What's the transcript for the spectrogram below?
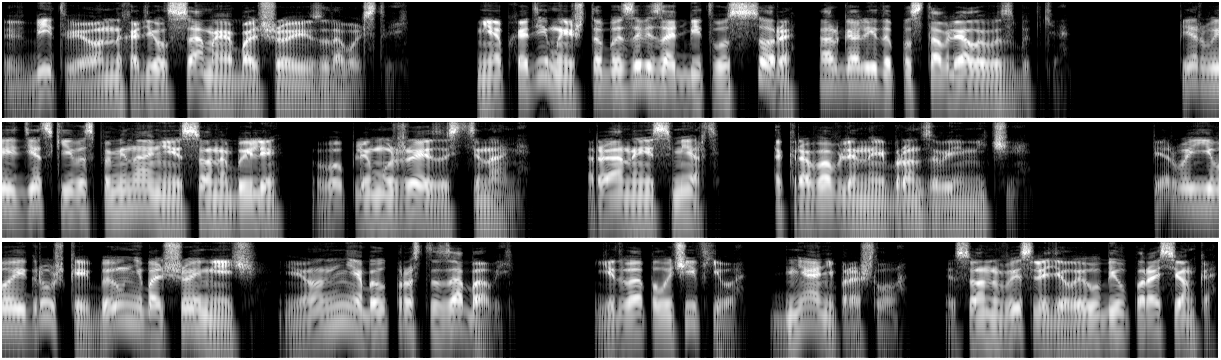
В битве он находил самое большое из удовольствий. Необходимые, чтобы завязать битву ссоры, Арголида поставляла в избытке. Первые детские воспоминания Сона были вопли мужей за стенами, раны и смерть, окровавленные бронзовые мечи. Первой его игрушкой был небольшой меч, и он не был просто забавой. Едва получив его, дня не прошло. Эсон выследил и убил поросенка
